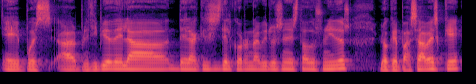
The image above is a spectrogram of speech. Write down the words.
eh, pues al principio de la, de la, crisis del coronavirus en Estados Unidos, lo que pasaba es que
